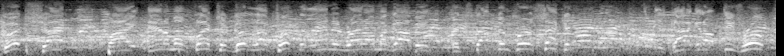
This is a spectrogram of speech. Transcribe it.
Good shot by Animal Fletcher. Good left hook that landed right on Mugabi. It stopped him for a second. He's got to get off these ropes.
